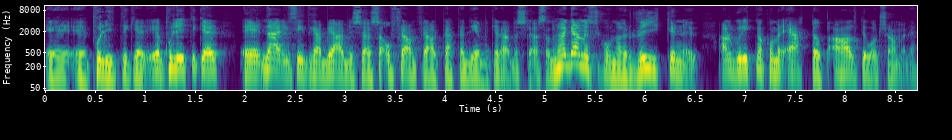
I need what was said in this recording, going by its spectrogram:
eh, eh politiker, eh, politiker eh, näringsidkare blir arbetslösa och framförallt blir akademiker arbetslösa. De här gamla institutionerna ryker nu. Algoritmerna kommer äta upp allt i vårt samhälle.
